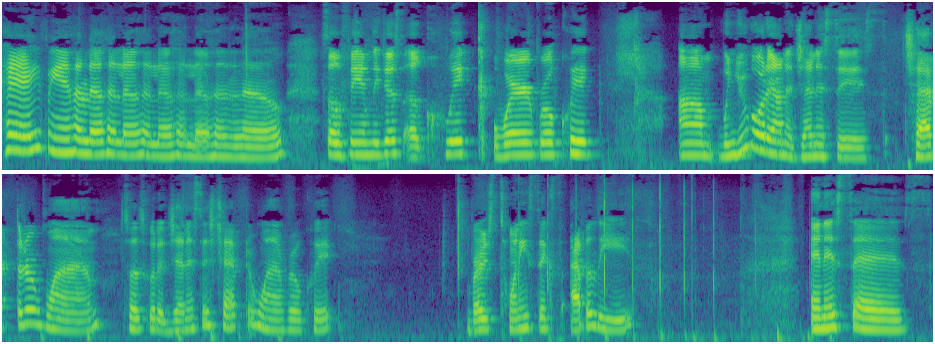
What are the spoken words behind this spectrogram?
Hey, fam. Hello, hello, hello, hello, hello. So, family, just a quick word, real quick. Um, when you go down to Genesis chapter 1, so let's go to Genesis chapter 1 real quick. Verse 26, I believe. And it says,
